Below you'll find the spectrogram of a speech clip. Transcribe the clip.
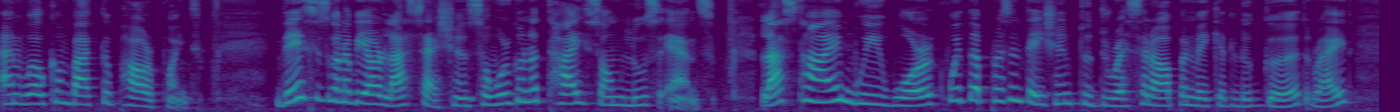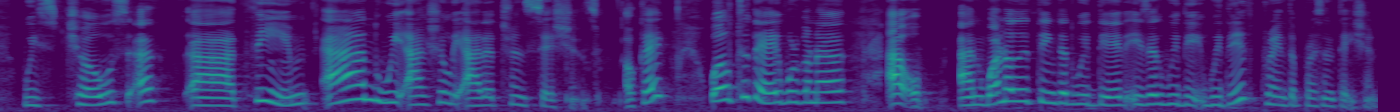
And welcome back to PowerPoint. This is going to be our last session, so we're going to tie some loose ends. Last time we worked with the presentation to dress it up and make it look good, right? We chose a, a theme and we actually added transitions, okay? Well, today we're going to, oh, and one other thing that we did is that we did, we did print the presentation,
